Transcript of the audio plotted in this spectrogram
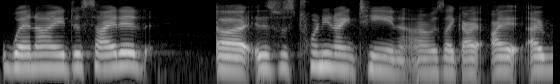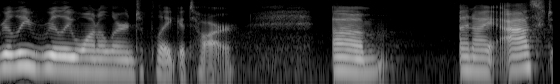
when I decided, uh, this was 2019, I was like, I, I, I really, really want to learn to play guitar. Um, and I asked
